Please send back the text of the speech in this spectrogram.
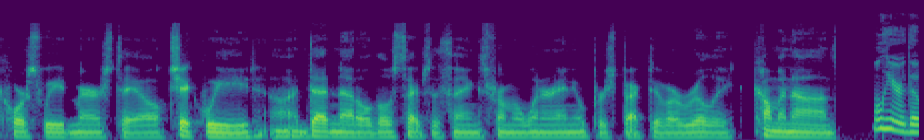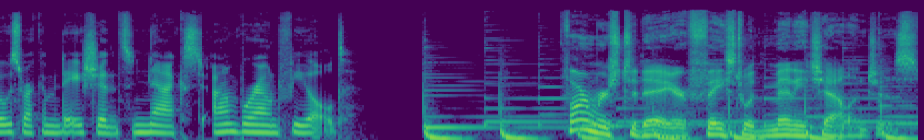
Horseweed, mare's tail, chickweed, uh, dead nettle, those types of things from a winter annual perspective are really coming on. We'll hear those recommendations next on Brownfield. Farmers today are faced with many challenges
